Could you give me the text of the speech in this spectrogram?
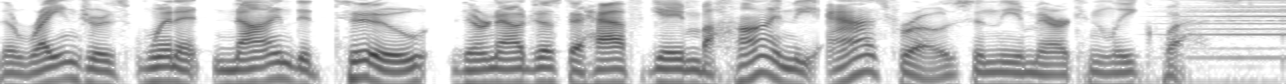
The Rangers win it 9 to 2. They're now just a half game behind the Astros in the American League West.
